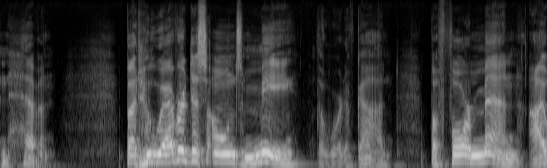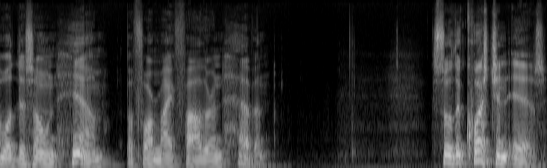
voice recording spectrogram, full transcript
in heaven. But whoever disowns me, the Word of God, before men, I will disown him before my Father in heaven. So the question is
